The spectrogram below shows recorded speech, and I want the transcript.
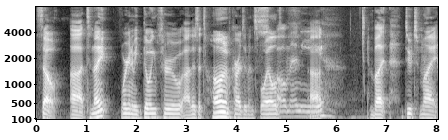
So, uh, tonight we're going to be going through. Uh, there's a ton of cards that have been spoiled. So many. Uh, but due to my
